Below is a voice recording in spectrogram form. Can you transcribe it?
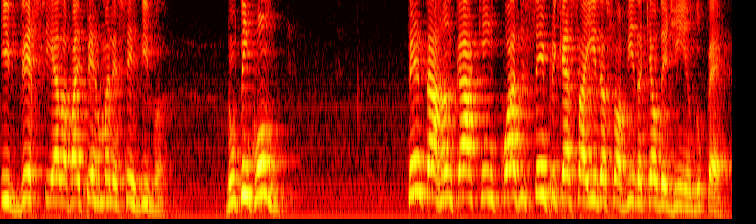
e ver se ela vai permanecer viva. Não tem como. tenta arrancar quem quase sempre quer sair da sua vida, que é o dedinho do pé.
